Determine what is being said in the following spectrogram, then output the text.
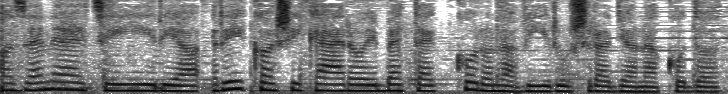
Az NLC írja, Rékasi Károly beteg koronavírusra gyanakodott.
